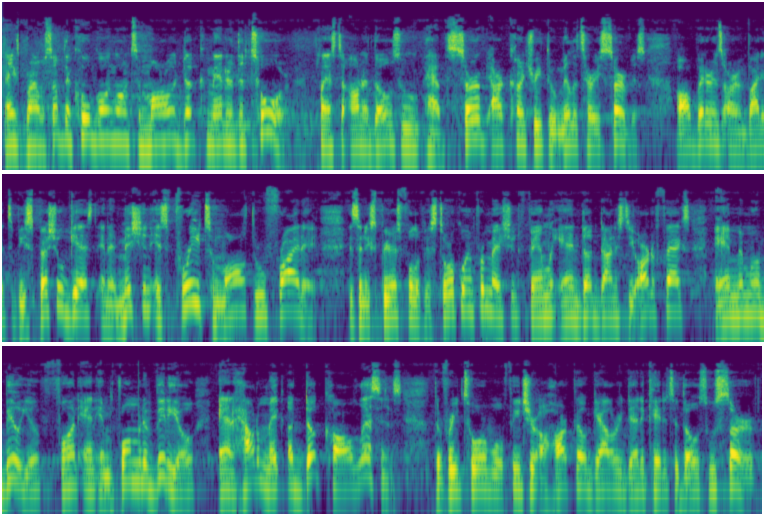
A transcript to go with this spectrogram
Thanks, Brian. Well, something cool going on tomorrow. Duck Commander The Tour plans to honor those who have served our country through military service. All veterans are invited to be special guests, and admission is free tomorrow through Friday. It's an experience full of historical information, family and Duck Dynasty artifacts, and memorabilia, fun and informative video, and how to make a duck call lessons. The free tour will feature a heartfelt gallery dedicated to those who served.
